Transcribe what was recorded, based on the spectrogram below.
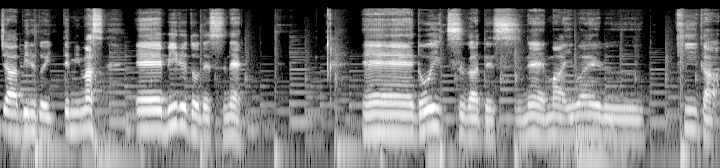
じゃあビルド行ってみます。えー、ビルドですね、えー、ドイツがですね、まあ、いわゆる飢餓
